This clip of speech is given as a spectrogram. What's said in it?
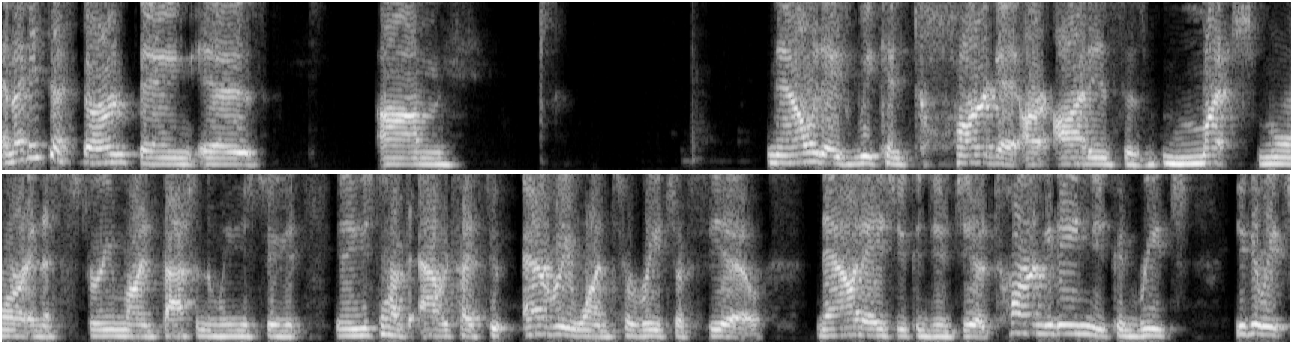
And I think the third thing is um, nowadays we can target our audiences much more in a streamlined fashion than we used to. You know, you used to have to advertise to everyone to reach a few. Nowadays, you can do geo targeting. You can reach you can reach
